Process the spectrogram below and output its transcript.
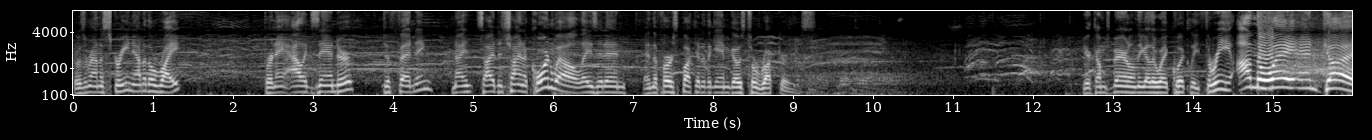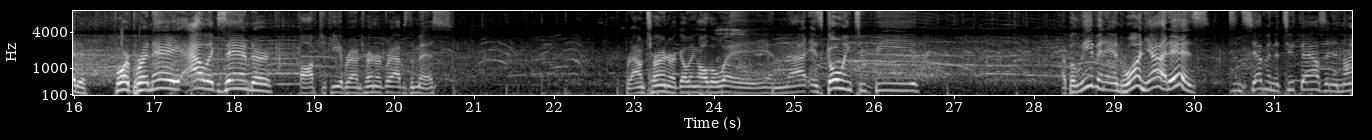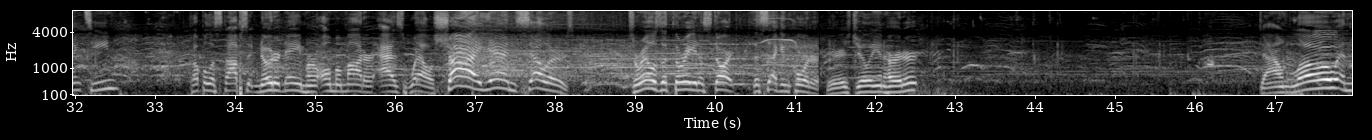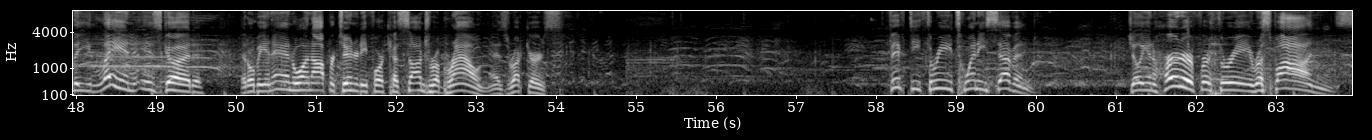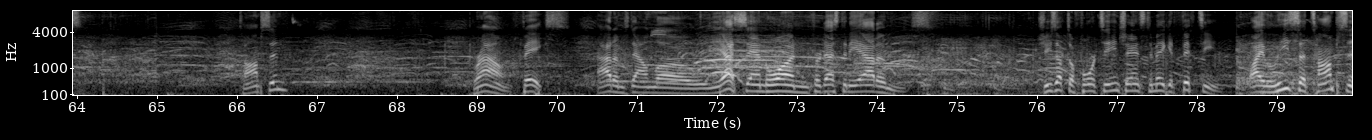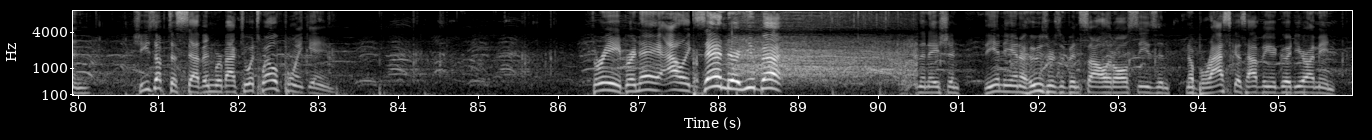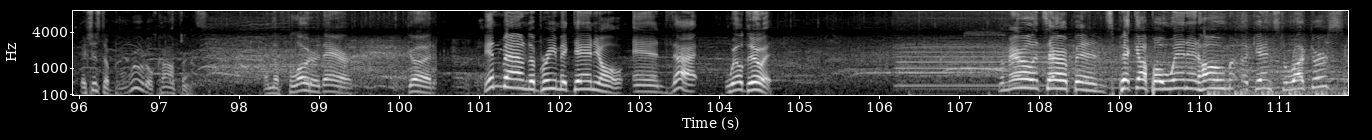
Goes around a screen out of the right. Brinae Alexander defending. Night side to Chyna. Cornwell lays it in, and the first bucket of the game goes to Rutgers. Here comes Maryland the other way quickly. Three on the way and good for Brinae Alexander. Off, Jakia Brown Turner grabs the miss. Brown Turner going all the way, and that is going to be, I believe, in and one. Yeah, it is. 2007 to 2019. A Couple of stops at Notre Dame, her alma mater, as well. Shyanne Sellers drills a three to start the second quarter. Here's Jillian Herder. Down low, and the lay-in is good. It'll be an and one opportunity for Cassandra Brown as Rutgers. 53 27. Jillian Herder for three responds. Thompson. Brown fakes. Adams down low. Yes, and one for Destiny Adams. She's up to 14, chance to make it 15. By Lisa Thompson. She's up to seven. We're back to a 12 point game. Three, Brinae Alexander, you bet. In the nation, the Indiana Hoosiers have been solid all season. Nebraska's having a good year. I mean, it's just a brutal conference. And the floater there, good. Inbound to Bri McDaniel, and that will do it. The Maryland Terrapins pick up a win at home against Rutgers.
